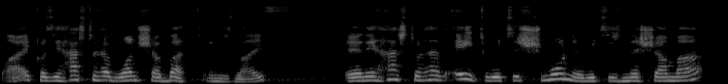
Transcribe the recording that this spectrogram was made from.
Why? Because he has to have one Shabbat in his life, and he has to have eight, which is Shmone, which is Neshama,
